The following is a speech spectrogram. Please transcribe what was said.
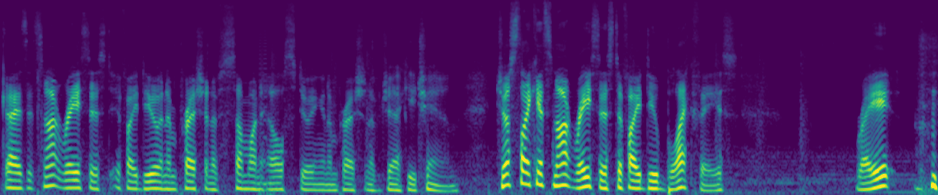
Guys, it's not racist if I do an impression of someone else doing an impression of Jackie Chan. Just like it's not racist if I do blackface. Right?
